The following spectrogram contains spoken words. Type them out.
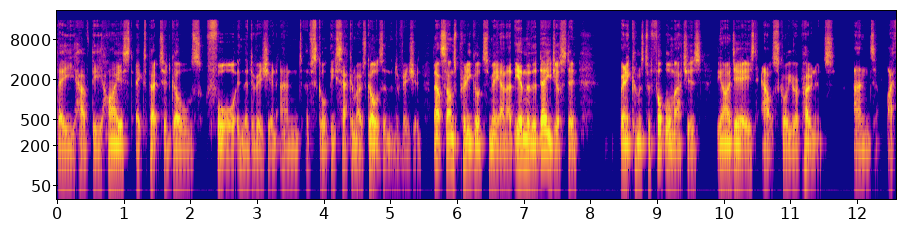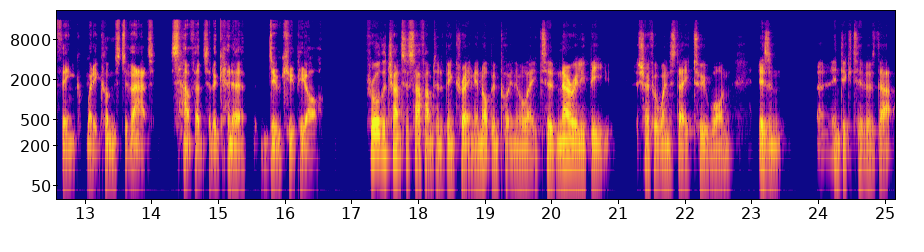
they have the highest expected goals for in the division and have scored the second most goals in the division. That sounds pretty good to me. And at the end of the day, Justin, when it comes to football matches, the idea is to outscore your opponents. And I think when it comes to that, Southampton are going to do QPR. For all the chances Southampton have been creating, they've not been putting them away. To narrowly beat Sheffield Wednesday 2 1 isn't uh, indicative of that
